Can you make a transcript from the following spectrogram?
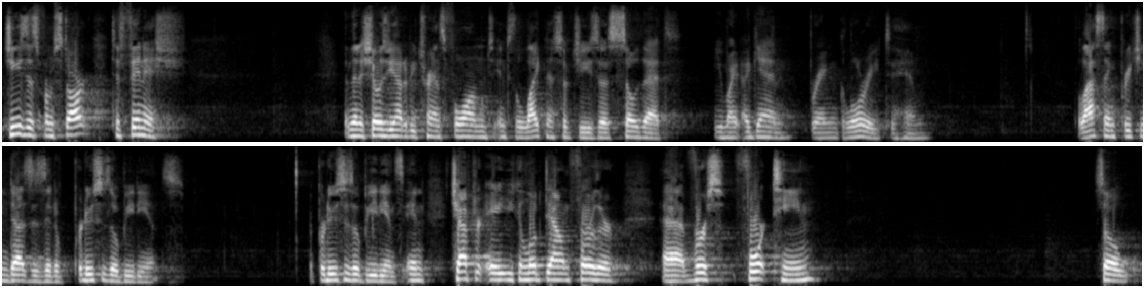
Jesus from start to finish. And then it shows you how to be transformed into the likeness of Jesus so that you might again bring glory to him. The last thing preaching does is it produces obedience. It produces obedience. In chapter 8, you can look down further, uh, verse 14. So,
